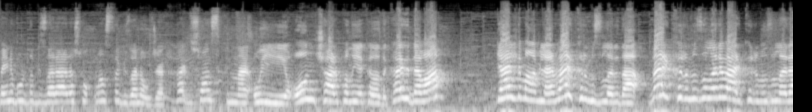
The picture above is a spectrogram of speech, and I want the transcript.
Beni burada bir zarara sokmazsa güzel olacak. Hadi son spinler. Oy 10 çarpanı yakaladık. Hadi devam. Geldi maviler. Ver kırmızıları da. Ver kırmızıları ver kırmızıları.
